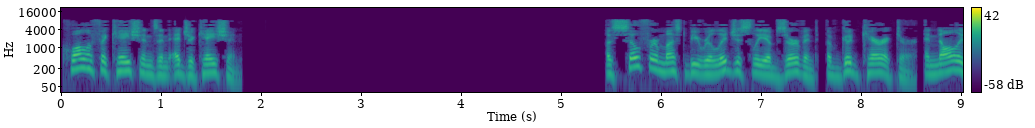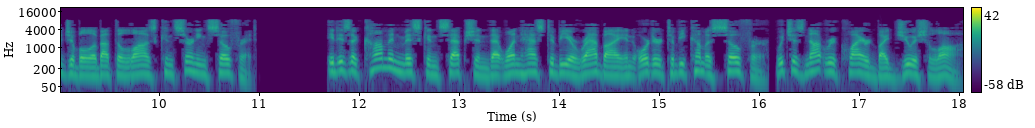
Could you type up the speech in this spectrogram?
Qualifications and education A sofer must be religiously observant, of good character, and knowledgeable about the laws concerning sofrit. It is a common misconception that one has to be a rabbi in order to become a sofer, which is not required by Jewish law.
